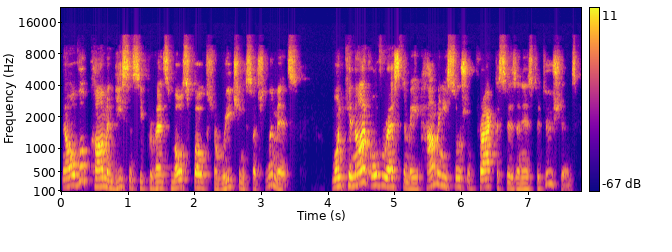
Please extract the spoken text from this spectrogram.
Now, although common decency prevents most folks from reaching such limits, one cannot overestimate how many social practices and institutions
